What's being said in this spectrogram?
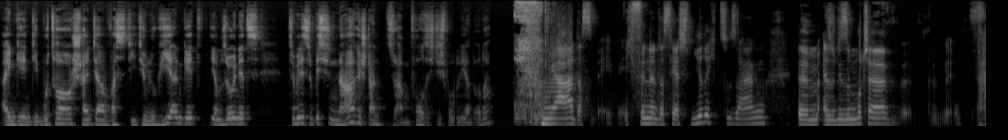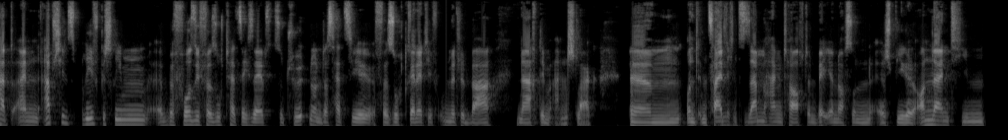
eingehen. Die Mutter scheint ja, was die Ideologie angeht, ihrem Sohn jetzt zumindest ein bisschen nahe gestanden zu haben, vorsichtig formuliert, oder? Ja, das, ich finde das sehr schwierig zu sagen. Ähm, also diese Mutter äh, hat einen Abschiedsbrief geschrieben, äh, bevor sie versucht hat, sich selbst zu töten. Und das hat sie versucht relativ unmittelbar nach dem Anschlag. Ähm, und im zeitlichen Zusammenhang taucht dann bei ihr noch so ein äh, Spiegel Online-Team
